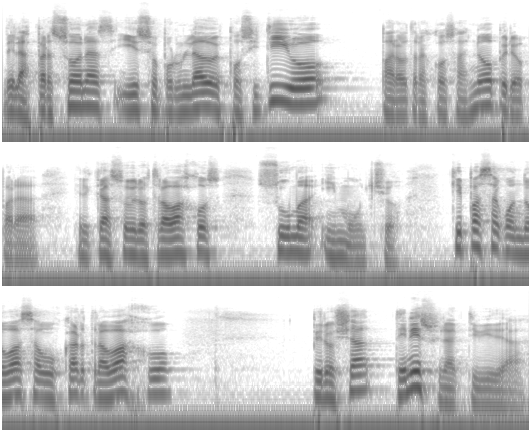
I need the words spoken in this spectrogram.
de las personas y eso por un lado es positivo, para otras cosas no, pero para el caso de los trabajos suma y mucho. ¿Qué pasa cuando vas a buscar trabajo pero ya tenés una actividad?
